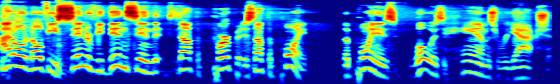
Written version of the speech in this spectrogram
I don't know if he sinned or if he didn't sin. It's not the purpose. It's not the point. The point is, what was Ham's reaction?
